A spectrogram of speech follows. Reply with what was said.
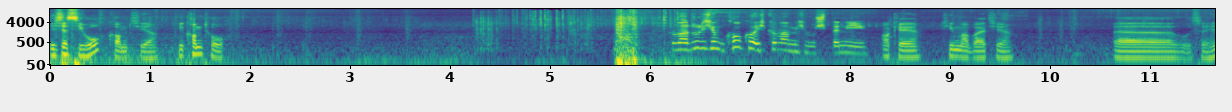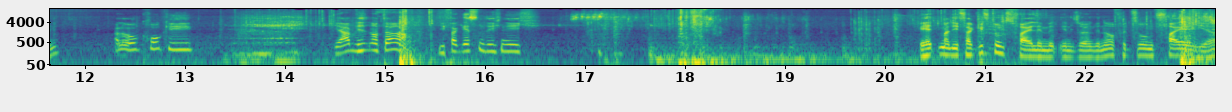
Nicht, dass sie hochkommt hier. Die kommt hoch. Kümmer du dich um Coco, ich kümmere mich um Spenny. Okay, Teamarbeit hier. Äh, wo ist er hin? Hallo, Kroki. Ja, wir sind noch da. Die vergessen dich nicht. Wir hätten mal die Vergiftungspfeile mitnehmen sollen, genau für so einen Pfeil hier.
